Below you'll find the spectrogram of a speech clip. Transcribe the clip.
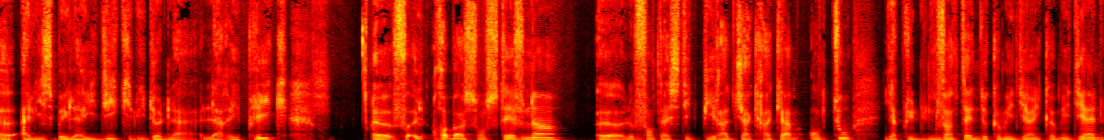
euh, Alice Belaïdi qui lui donne la, la réplique, euh, Robinson Stevenin, euh, le fantastique pirate Jack Rackham. En tout, il y a plus d'une vingtaine de comédiens et comédiennes.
